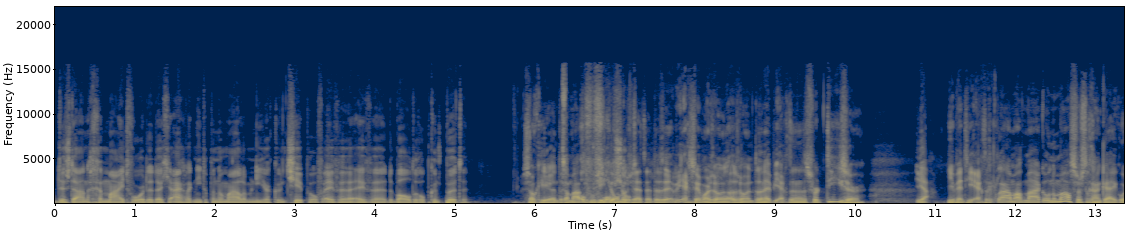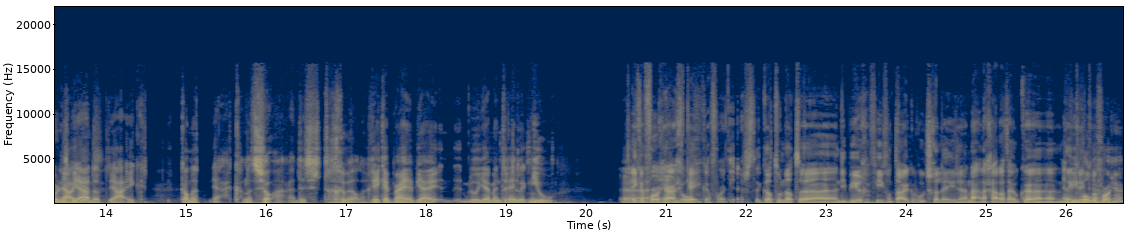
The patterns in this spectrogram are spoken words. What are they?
dusdanig gemaaid worden dat je eigenlijk niet op een normale manier kunt chippen of even, even de bal erop kunt putten. Zal ik hier een dramatisch Of een muziekje flopshot. onder zetten? Dat heb je echt, zeg maar, zo, zo, dan heb je echt een soort teaser. Ja. Je bent hier echt reclame aan het maken om de Masters te gaan kijken, hoor. Dit nou ja, dat, ja, ik kan het, ja, ik kan het zo aan. Dit is geweldig. Rick, heb, maar heb jij, ik bedoel, jij bent redelijk nieuw. eh, ik heb vorig jaar golf. gekeken voor het eerst. Ik had toen dat, eh, die biografie van Tiger Woods gelezen. Nou, dan gaat dat ook. eh En denk wie ik, won er vorig jaar?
